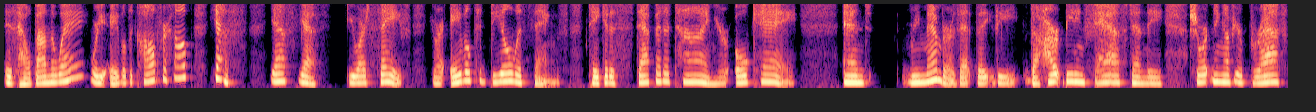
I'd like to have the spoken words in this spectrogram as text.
is help on the way? Were you able to call for help? Yes, yes, yes. You are safe. You are able to deal with things. Take it a step at a time. You're okay. And remember that the, the, the heart beating fast and the shortening of your breath,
